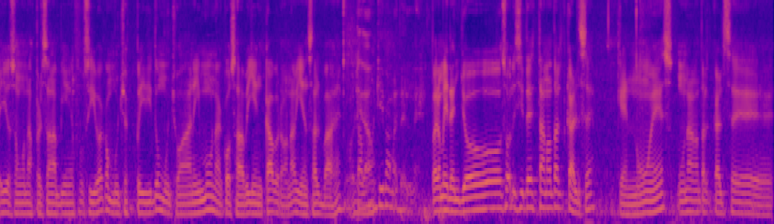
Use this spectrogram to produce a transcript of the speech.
Ellos son unas personas bien efusivas, con mucho espíritu, mucho ánimo, una cosa bien cabrona, bien salvaje. Estamos aquí para meterle. Pero miren, yo solicité esta nota al calce, que no es una nota al calce,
